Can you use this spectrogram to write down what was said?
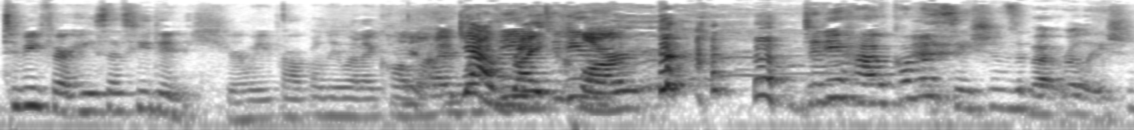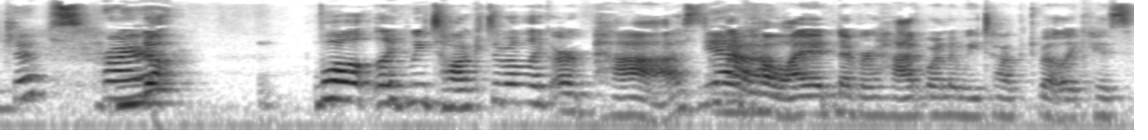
To be fair, he says he didn't hear me properly when I called him my yeah, right, Did you- Clark. Did you have conversations about relationships prior? No. Well, like we talked about like our past, and, Yeah. like how I had never had one, and we talked about like his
